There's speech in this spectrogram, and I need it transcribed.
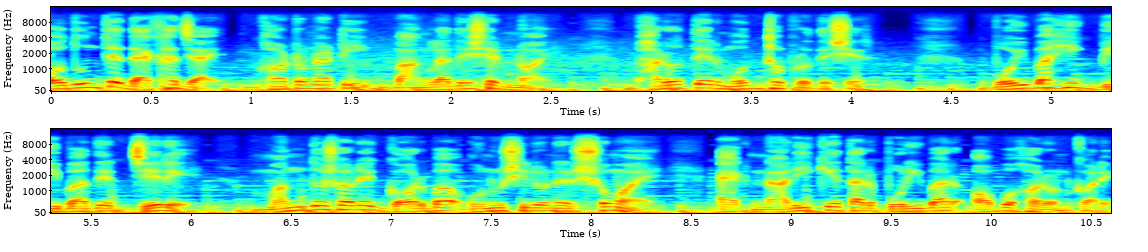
তদন্তে দেখা যায়, ঘটনাটি বাংলাদেশের নয়, ভারতের মধ্যপ্রদেশের। বৈবাহিক বিবাদের জেরে মন্দসরে গর্বা অনুশীলনের সময় এক নারীকে তার পরিবার অপহরণ করে।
